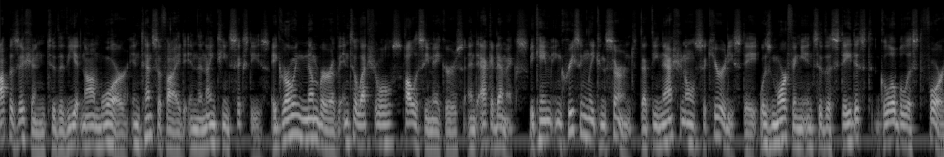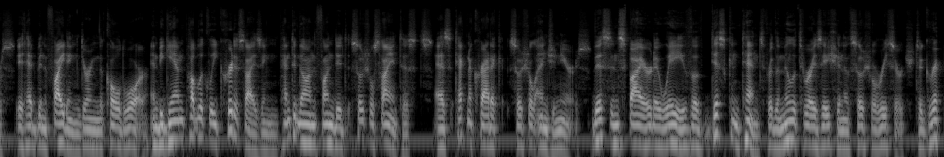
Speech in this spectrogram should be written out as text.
opposition to the Vietnam War intensified in the 1960s, a growing number of intellectuals, policymakers, and academics became increasingly concerned that the national security state was morphing into the statist globalist force it had been fighting during the Cold War, and began publicly criticizing Pentagon funded social scientists as technocratic social engineers. This inspired a wave of discontent for the militarization of social research to grip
